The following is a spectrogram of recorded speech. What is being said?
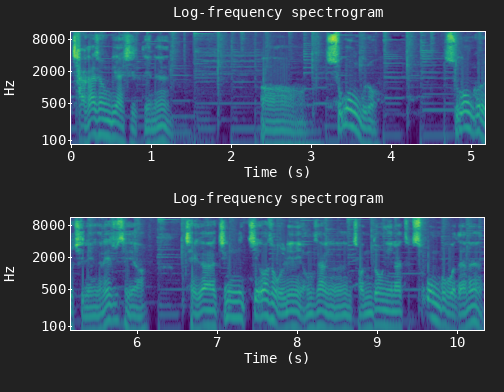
자가 정비하실 때는 어, 수공구로 수공구로 진행을 해주세요. 제가 찍, 찍어서 올리는 영상은 전동이나 특수공구보다는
